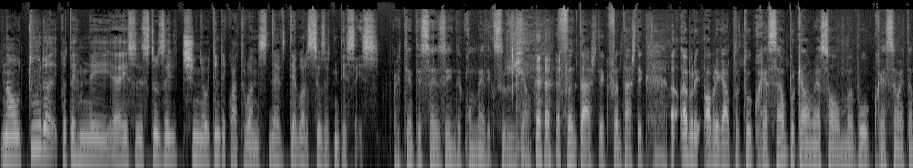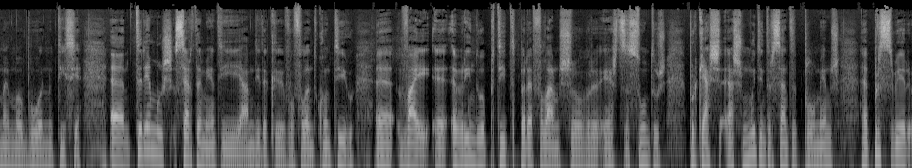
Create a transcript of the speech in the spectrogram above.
Na altura que eu terminei uh, esses estudos, ele tinha 84 anos, deve ter agora seus 86. 86 ainda como médico cirurgião. fantástico, fantástico. Ah, obrigado pela tua correção, porque ela não é só uma boa correção, é também uma boa notícia. Uh, teremos certamente, e à medida que vou falando contigo, uh, vai uh, abrindo o apetite para falarmos sobre estes assuntos, porque acho, acho muito interessante, pelo menos, perceber,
